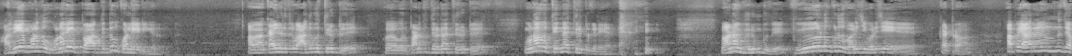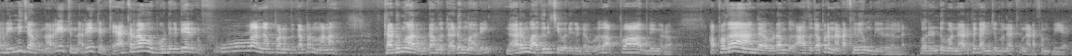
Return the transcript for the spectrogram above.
அதே போல் உணவை பார்த்துட்டும் கொள்ளையடிக்கிறது. அவன் கையில் எடுத்துட்டு அது திருட்டு ஒரு பணத்தை திருடா திருட்டு உணவை தின்னா திருட்டு கிடையாது. மனம் விரும்புது வேணுங்கிறது வலிச்சு வலிச்சு கட்டுறான். அப்போ யாரும் இன்னும் சாப்பிடு இன்னும் சாப்பிடு நிறைய நிறைய தெரியும் கேட்குறதா அவன் போட்டுக்கிட்டே இருக்கு. ஃபுல்லாக என்ன பண்ணதுக்கப்புறம் மனம் தடுமாறு உடம்பு தடுமாறி நரம்பு அதிர்ச்சி வருகின்ற பொழுது அப்பா! அப்படிங்கிறோம் அப்போ தான் அந்த உடம்பு அதுக்கப்புறம் நடக்கவே முடியறதில்ல. ஒரு ரெண்டு மணி நேரத்துக்கு அஞ்சு மணி நேரத்துக்கு நடக்க முடியாது.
